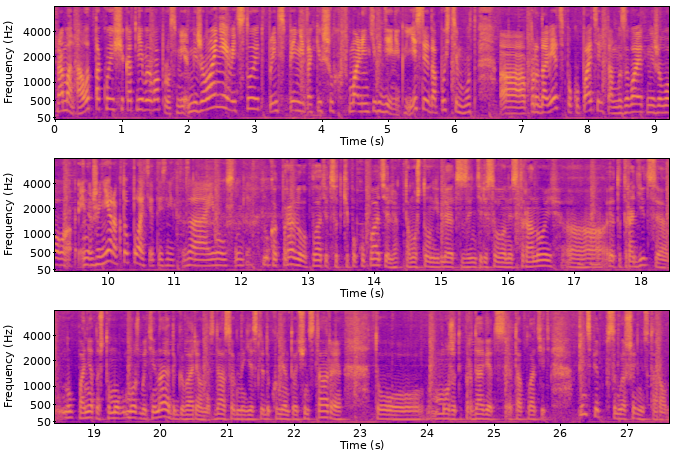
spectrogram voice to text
Роман, а вот такой щекотливый вопрос. Ме- Межевание ведь стоит, в принципе, не таких маленьких денег. Если, допустим, вот а, продавец, покупатель там вызывает межевого инженера, кто платит из них за его услуги? Ну, как правило, платит все-таки покупатель, потому что он является заинтересованной стороной. А, Это традиция. Ну, понятно, что мог- может быть иная договоренность, да, особенно если документы очень старые, то может и продавец это оплатить. В принципе, это по соглашению сторон.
